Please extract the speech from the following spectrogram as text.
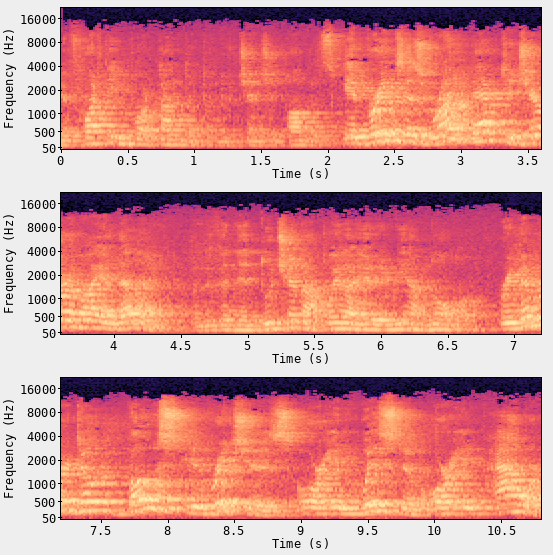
e foarte importantă pentru ceea ce Pavel spune. It brings us right back to Jeremiah 9. Pentru că ne duce înapoi la Ieremia 9. Remember, don't boast in riches or in wisdom or in power.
